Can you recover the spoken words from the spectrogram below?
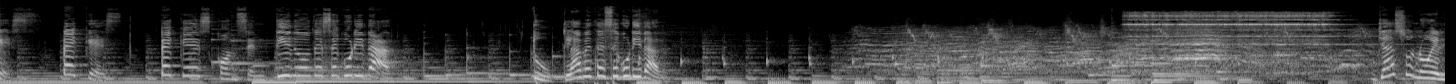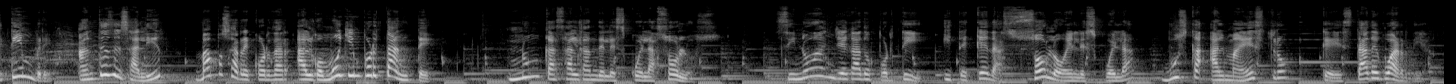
Peques, peques, peques con sentido de seguridad. Tu clave de seguridad. Ya sonó el timbre. Antes de salir, vamos a recordar algo muy importante. Nunca salgan de la escuela solos. Si no han llegado por ti y te quedas solo en la escuela, busca al maestro que está de guardia.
